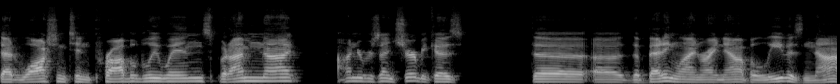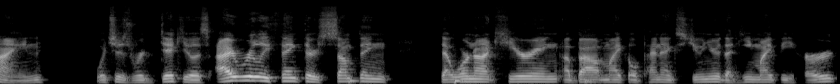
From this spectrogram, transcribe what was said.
that Washington probably wins, but I'm not 100% sure because the uh, the betting line right now I believe is 9, which is ridiculous. I really think there's something that we're not hearing about Michael Penix Jr. that he might be hurt.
